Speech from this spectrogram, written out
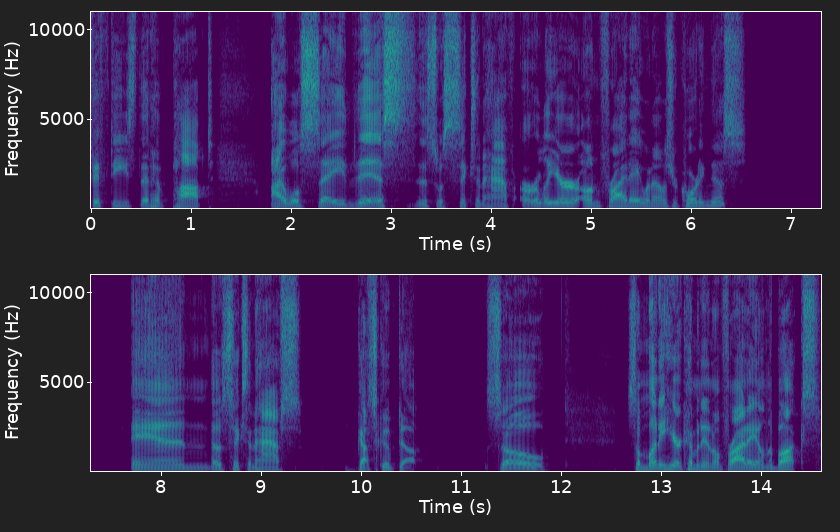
50s that have popped. I will say this this was six and a half earlier on Friday when I was recording this. And those six and a halves got scooped up. So some money here coming in on Friday on the Bucks.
